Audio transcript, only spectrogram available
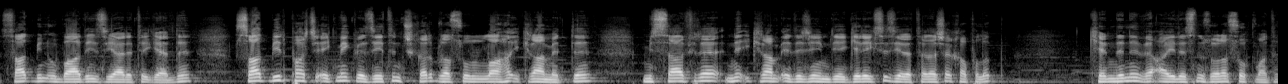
Sa'd bin Ubade'yi ziyarete geldi. Sa'd bir parça ekmek ve zeytin çıkarıp Resulullah'a ikram etti. Misafire ne ikram edeceğim diye gereksiz yere telaşa kapılıp kendini ve ailesini zora sokmadı.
